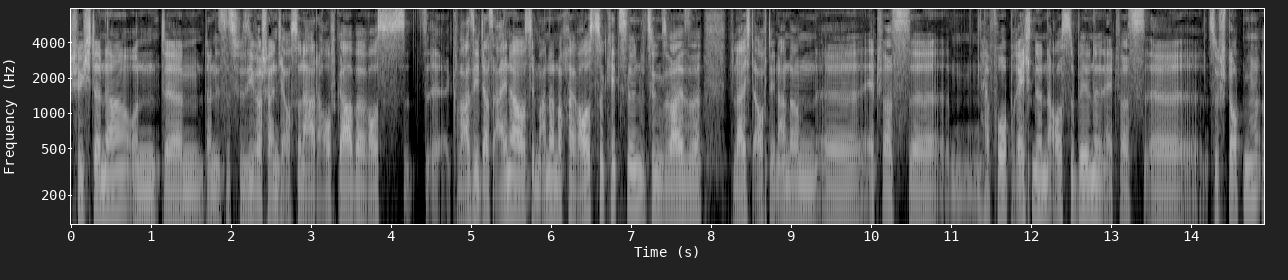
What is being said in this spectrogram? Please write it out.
schüchterner und ähm, dann ist es für sie wahrscheinlich auch so eine Art Aufgabe, raus äh, quasi das eine aus dem anderen noch herauszukitzeln, beziehungsweise vielleicht auch den anderen äh, etwas äh, hervorbrechenden Auszubildenden etwas äh, zu stoppen. Äh,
